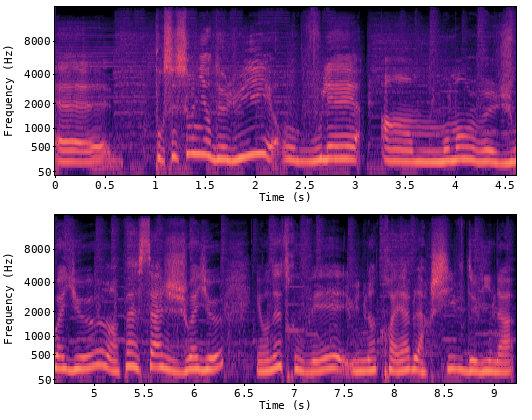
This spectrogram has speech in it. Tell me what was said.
Euh, pour se souvenir de lui, on voulait un moment joyeux, un passage joyeux, et on a trouvé une incroyable archive de l'INA.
